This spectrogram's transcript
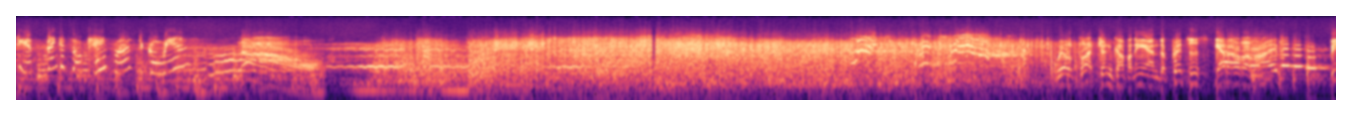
do you think it's okay for us to go in? Now! Will Clutch and Company and the Princess get out alive? Be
